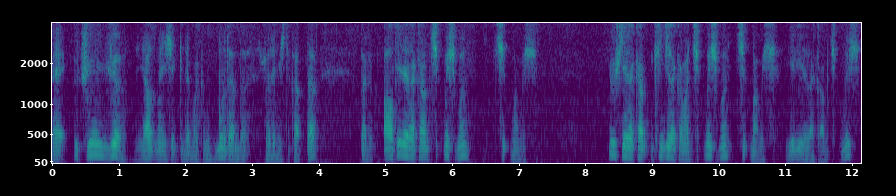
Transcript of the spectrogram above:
ve üçüncü yazmayın şeklinde bakın buradan da söylemiştik hatta. Bakın 6 ile rakam çıkmış mı? Çıkmamış. 3 ile rakam ikinci rakama çıkmış mı? Çıkmamış. 7 ile rakam çıkmış.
